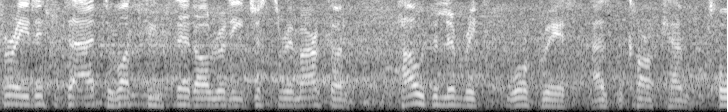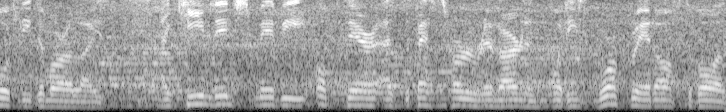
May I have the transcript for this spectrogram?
very little to add to what's been said already. Just to remark on how the Limerick work rate has the Cork camp totally demoralised. And Cian Lynch may be up there as the best hurler in Ireland, but his work rate off the ball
